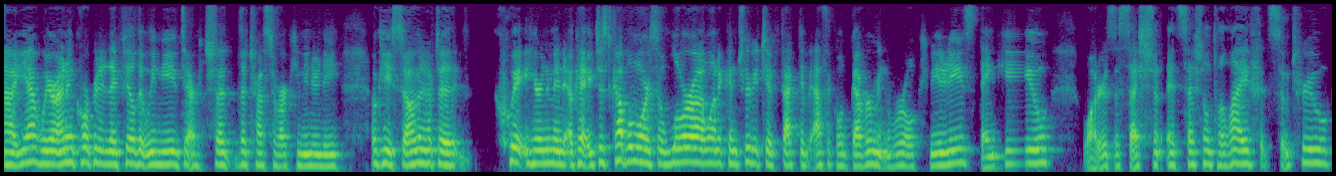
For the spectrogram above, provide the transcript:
Uh, yeah, we are unincorporated and I feel that we need the trust of our community. Okay, so I'm gonna have to quit here in a minute. Okay, just a couple more. So Laura, I want to contribute to effective ethical government in rural communities. Thank you. Water is essential, essential to life. It's so true.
